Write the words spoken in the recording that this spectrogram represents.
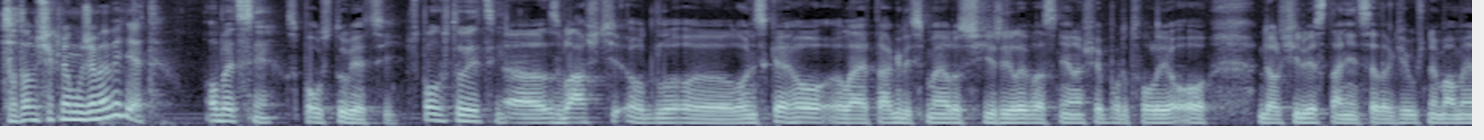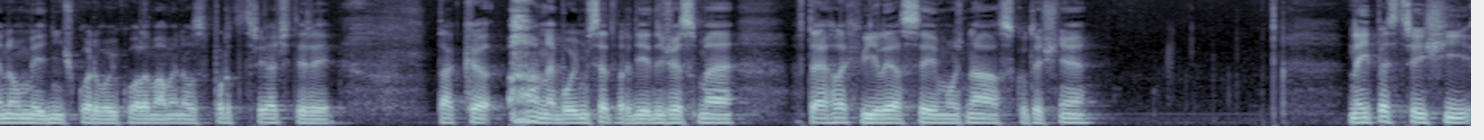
co tam všechno můžeme vidět? Obecně. Spoustu věcí. Spoustu věcí. Eh, zvlášť od loňského léta, kdy jsme rozšířili vlastně naše portfolio o další dvě stanice, takže už nemáme jenom jedničku a dvojku, ale máme Nova Sport 3 a 4. Tak nebojím se tvrdit, že jsme v téhle chvíli asi možná skutečně nejpestřejší,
